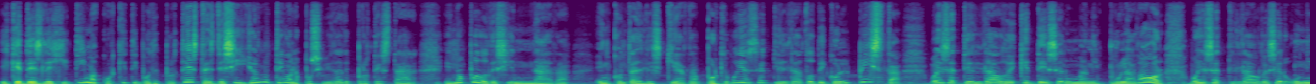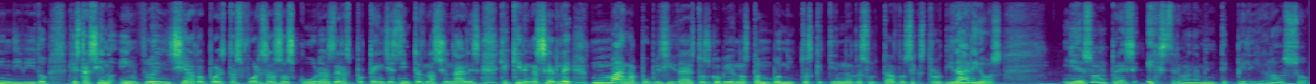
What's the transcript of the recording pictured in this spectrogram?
y que deslegitima cualquier tipo de protesta. Es decir, yo no tengo la posibilidad de protestar y no puedo decir nada en contra de la izquierda porque voy a ser tildado de golpista, voy a ser tildado de que de ser un manipulador, voy a ser tildado de ser un individuo que está siendo influenciado por estas fuerzas oscuras de las potencias internacionales que quieren hacerle mala publicidad a estos gobiernos tan bonitos que tienen resultados extraordinarios. Y eso me parece extremadamente peligroso.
